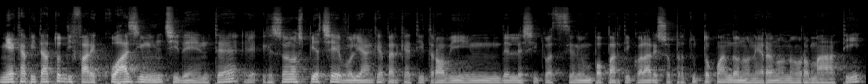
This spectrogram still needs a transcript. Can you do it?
mi è capitato di fare quasi un incidente, eh, che sono spiacevoli anche perché ti trovi in delle situazioni un po' particolari, soprattutto quando non erano normati,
